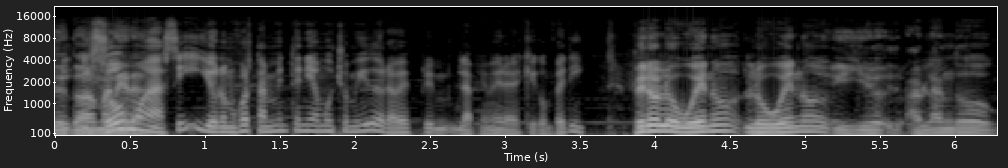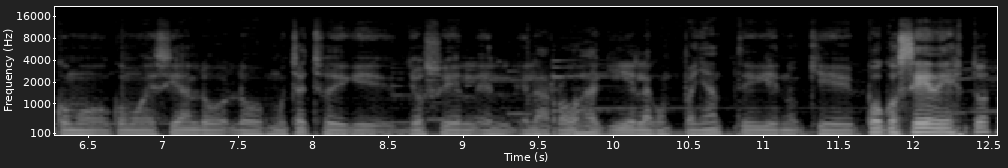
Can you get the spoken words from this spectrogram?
de todas y maneras. somos así. Yo a lo mejor también tenía mucho miedo la, vez prim- la primera vez que competí. Pero lo bueno, lo bueno, y yo, hablando como, como decían lo- los muchachos de que yo soy el, el- el arroz aquí, el acompañante, que, no- que poco sé de esto,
